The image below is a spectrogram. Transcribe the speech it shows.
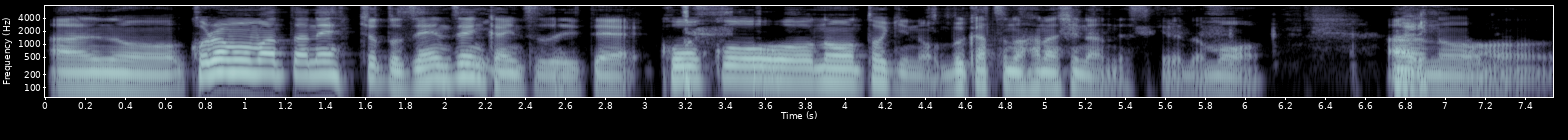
あの、これもまたね、ちょっと前々回に続いて、高校の時の部活の話なんですけれども、はいあの、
